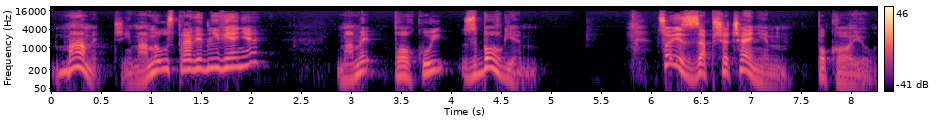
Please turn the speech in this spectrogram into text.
mamy. Czyli mamy usprawiedliwienie, mamy pokój z Bogiem. Co jest zaprzeczeniem pokoju?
